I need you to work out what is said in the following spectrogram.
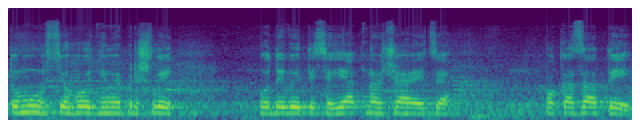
Тому сьогодні ми прийшли подивитися, як навчаються, показати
